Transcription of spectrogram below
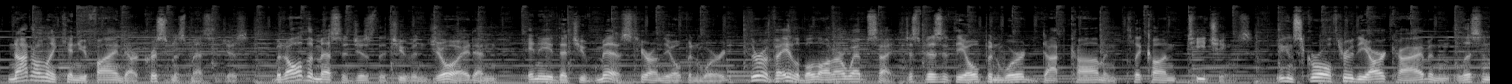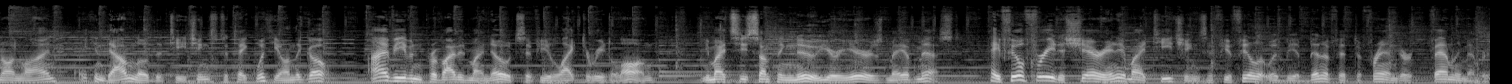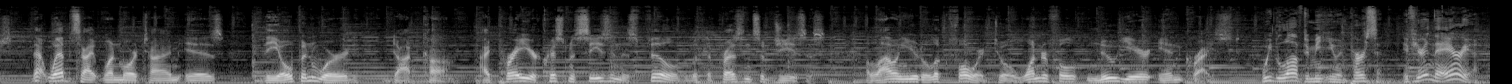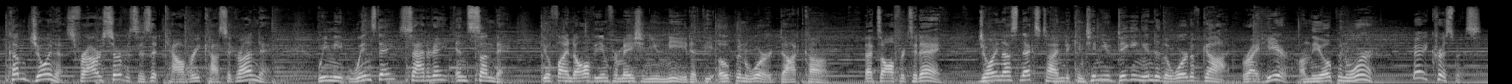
Not only can you find our Christmas messages, but all the messages that you've enjoyed and any that you've missed here on the Open Word, they're available on our website. Just visit theopenword.com and click on Teachings. You can scroll through the archive and listen online, or you can download the teachings to take with you on the go. I've even provided my notes if you like to read along. You might see something new your ears may have missed. Hey, feel free to share any of my teachings if you feel it would be a benefit to friend or family members. That website, one more time, is theopenword.com. I pray your Christmas season is filled with the presence of Jesus, allowing you to look forward to a wonderful new year in Christ. We'd love to meet you in person. If you're in the area, come join us for our services at Calvary Casa Grande. We meet Wednesday, Saturday, and Sunday. You'll find all the information you need at theopenword.com. That's all for today. Join us next time to continue digging into the Word of God right here on the Open Word. Merry Christmas.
